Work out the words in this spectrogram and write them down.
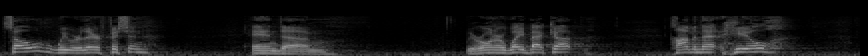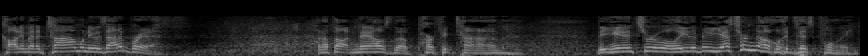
So we were there fishing, and um, we were on our way back up, climbing that hill. Caught him at a time when he was out of breath. And I thought, now's the perfect time. The answer will either be yes or no at this point.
